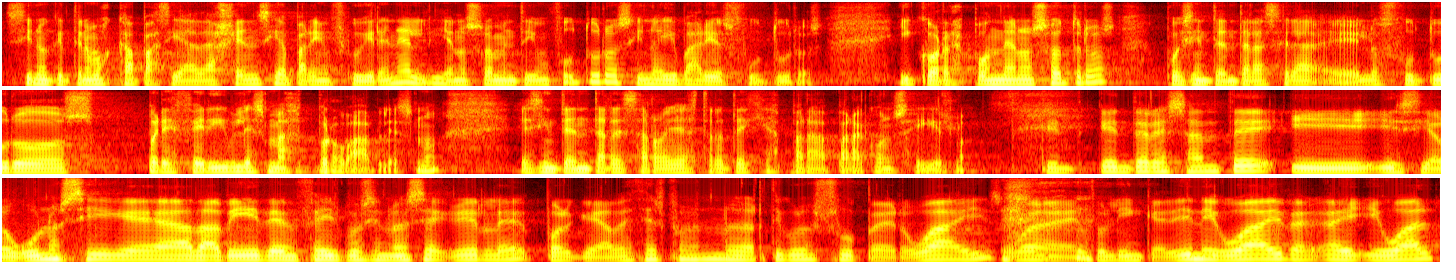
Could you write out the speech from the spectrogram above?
sino que tenemos capacidad de agencia para influir en él. Y ya no solamente hay un futuro, sino hay varios futuros. Y corresponde a nosotros pues, intentar hacer eh, los futuros preferibles más probables. ¿no? Es intentar desarrollar estrategias para, para conseguirlo. Qué, interesante. Y, y, si alguno sigue a David en Facebook, si no seguirle, porque a veces ponen unos artículos súper guays, bueno, en tu LinkedIn igual, eh, igual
